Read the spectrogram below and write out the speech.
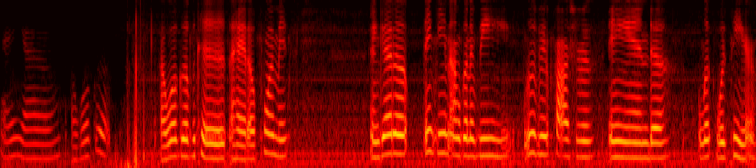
Hey y'all, I woke up. I woke up because I had appointments and got up thinking I'm gonna be a little bit prosperous and uh, look what's here.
